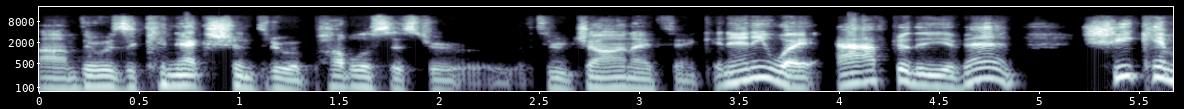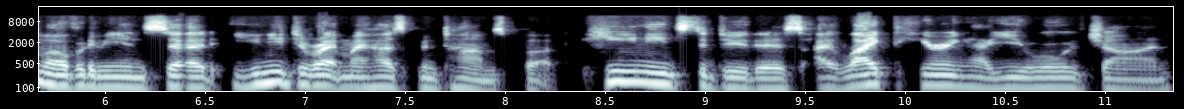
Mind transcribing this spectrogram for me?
Um, there was a connection through a publicist or through John, I think. And anyway, after the event, she came over to me and said, You need to write my husband Tom's book. He needs to do this. I liked hearing how you were with John.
